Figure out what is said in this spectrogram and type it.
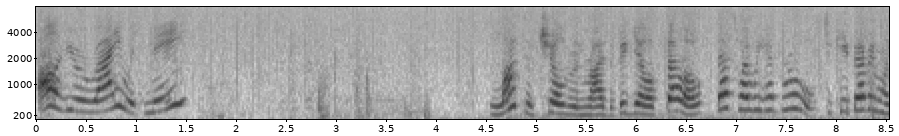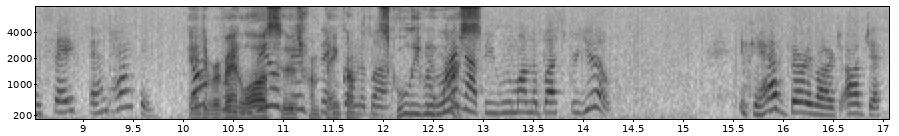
All of you are riding with me? Lots of children ride the big yellow fellow. That's why we have rules, to keep everyone safe and happy. And to Don't prevent bring lawsuits from things bankrupting school even there worse. might not be room on the bus for you. If you have very large objects,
